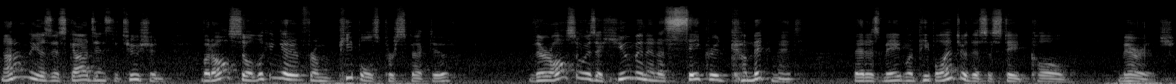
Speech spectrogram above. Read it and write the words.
Not only is this God's institution, but also looking at it from people's perspective, there also is a human and a sacred commitment that is made when people enter this estate called marriage.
